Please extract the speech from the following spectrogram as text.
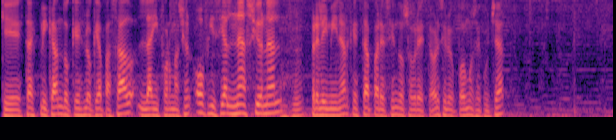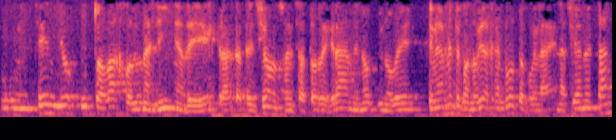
que está explicando qué es lo que ha pasado, la información oficial nacional preliminar que está apareciendo sobre esto. A ver si lo podemos escuchar un incendio justo abajo de unas líneas de extra alta tensión, son esas torres grandes ¿no? que uno ve generalmente cuando viaja en ruta, porque en la, ciudad no están,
